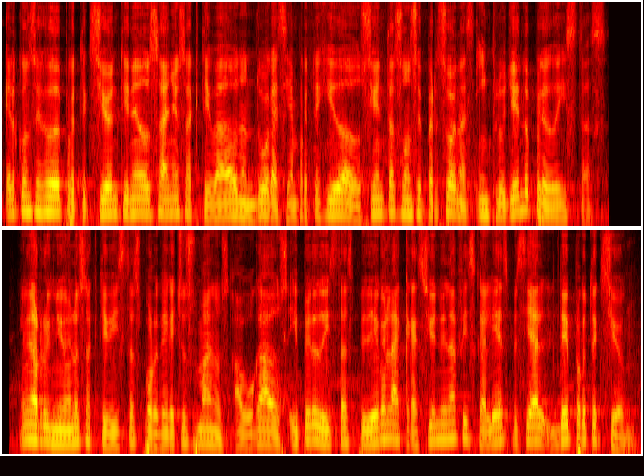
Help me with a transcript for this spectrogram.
El Consejo de Protección tiene dos años activado en Honduras y han protegido a 211 personas, incluyendo periodistas. En la reunión, los activistas por derechos humanos, abogados y periodistas pidieron la creación de una Fiscalía Especial de Protección.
